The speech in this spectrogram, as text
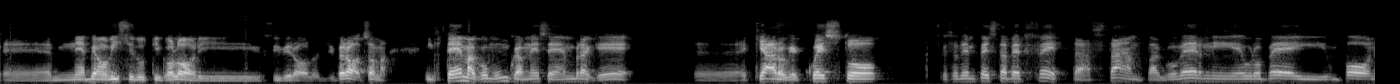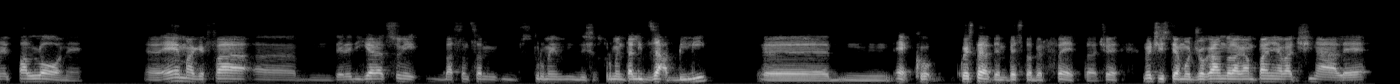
Eh, ne abbiamo visti tutti i colori sui virologi, però insomma il tema comunque a me sembra che eh, è chiaro che questo, questa tempesta perfetta, stampa, governi europei un po' nel pallone, eh, EMA che fa eh, delle dichiarazioni abbastanza strumen- dic- strumentalizzabili, eh, mh, ecco, questa è la tempesta perfetta, cioè noi ci stiamo giocando la campagna vaccinale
